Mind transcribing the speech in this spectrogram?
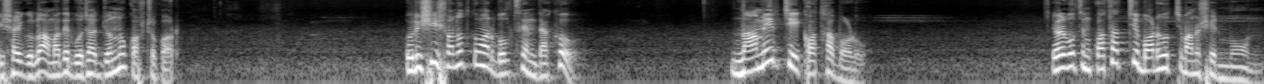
বিষয়গুলো আমাদের বোঝার জন্য কষ্টকর। ঋষি সনত কুমার বলছেন, দেখো নামের চেয়ে কথা বড়। এবার বলছেন, কথার চেয়ে বড় হচ্ছে মানুষের মন।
